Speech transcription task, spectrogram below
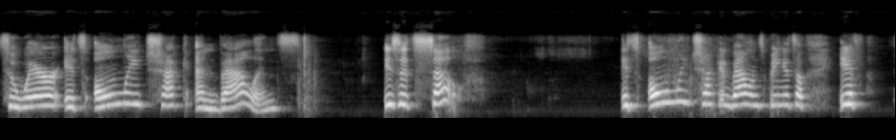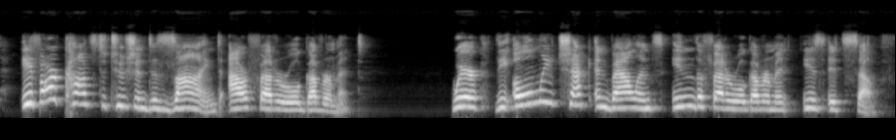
to where its only check and balance is itself. Its only check and balance being itself. If if our Constitution designed our federal government where the only check and balance in the federal government is itself,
